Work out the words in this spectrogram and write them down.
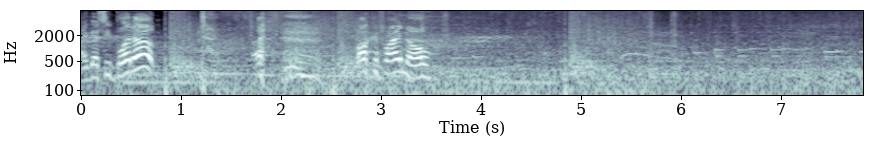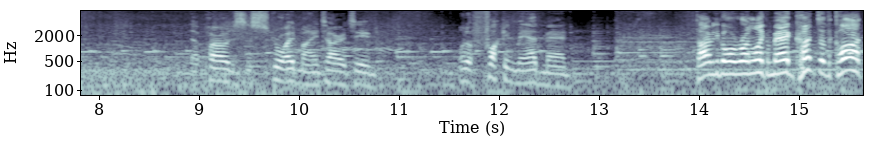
I guess he bled out. Fuck if I know. That pyro just destroyed my entire team. What a fucking madman. Time to go run like a mad cunt to the clock.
